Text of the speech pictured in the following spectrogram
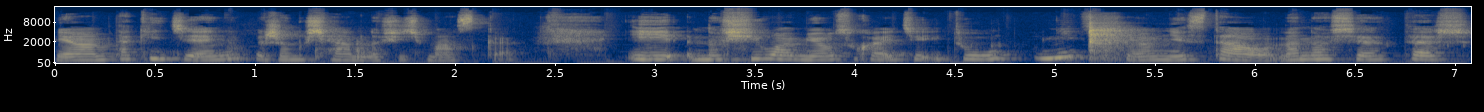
miałam taki dzień, że musiałam nosić maskę. I nosiłam ją, słuchajcie, i tu nic się nie stało. Na nosie też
